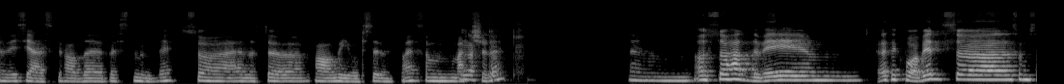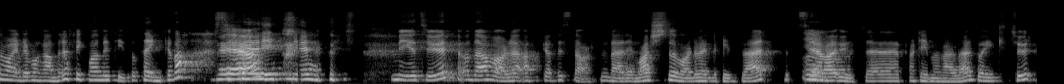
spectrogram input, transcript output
hvis jeg skal ha det best mulig, så er jeg nødt til å ha omgivelser rundt meg som matcher det. Um, og så hadde vi um, Etter covid, så, som så mange, mange andre, fikk man litt tid til å tenke, da. Så vi gikk eh, mye tur. Og da var det akkurat i starten der i mars, så var det veldig fint vær. Så jeg Mm. var ute et par timer hver dag og gikk tur.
